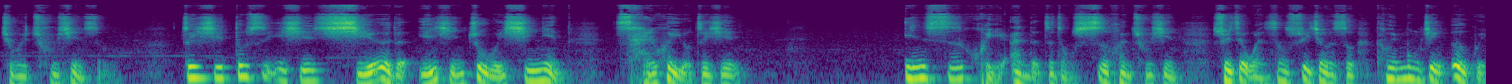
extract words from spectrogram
就会出现什么。这些都是一些邪恶的言行作为心念，才会有这些阴湿晦暗的这种事幻出现。所以在晚上睡觉的时候，他会梦见恶鬼，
